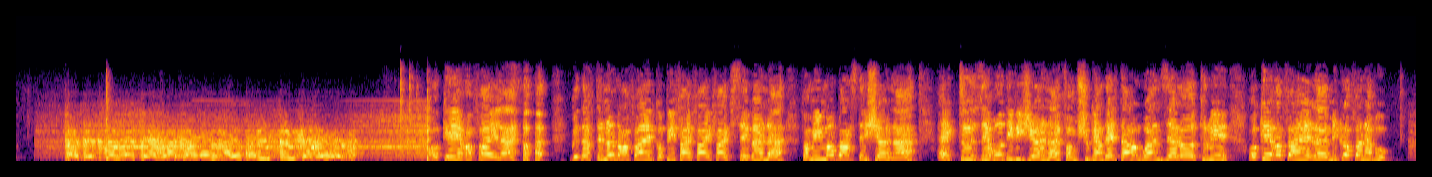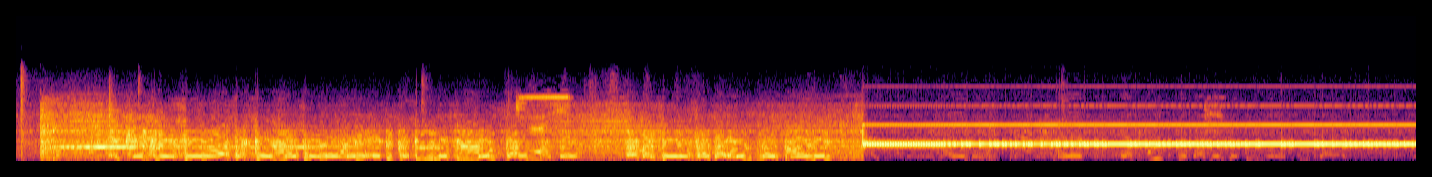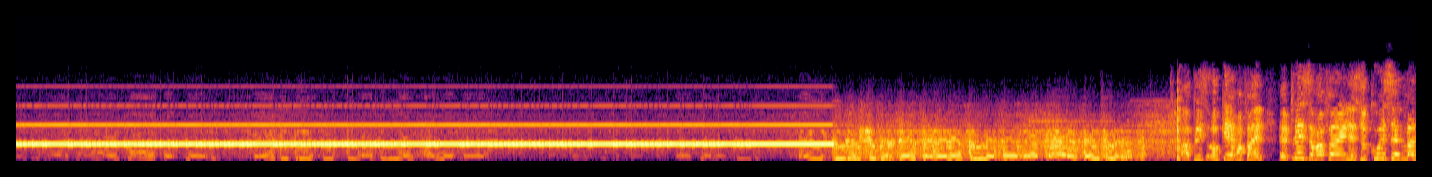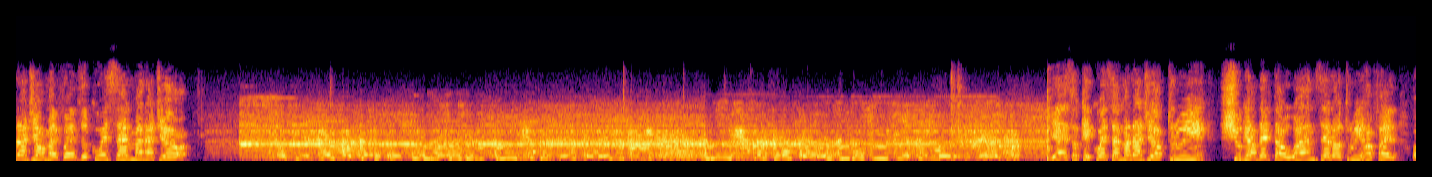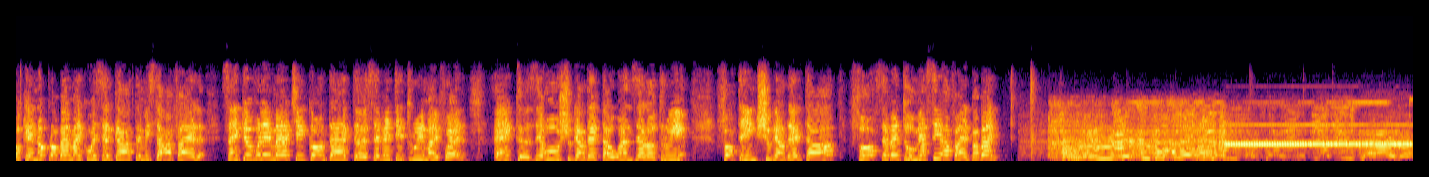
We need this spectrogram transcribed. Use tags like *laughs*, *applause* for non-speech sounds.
Okay, Rafael. Huh? *laughs* Good afternoon, Rafael. Copy 5557 huh? from a mobile station. Huh? Act 0 division huh? from Sugar Delta 103. Okay, Rafael, uh, microphone à vous. Ah, please. Okay, Rafael. Hey, please, Rafael, the QSL manager, my friend. The QSL manager. Yes, okay, QSL manager 3, Sugar Delta 103, Rafael. Okay, no problem, my QSL card, Mr. Rafael. Thank you very much. Contact uh, 73, my friend. Act 0, Sugar Delta 103, 14, Sugar Delta 472. Merci, Rafael. Bye bye. drive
